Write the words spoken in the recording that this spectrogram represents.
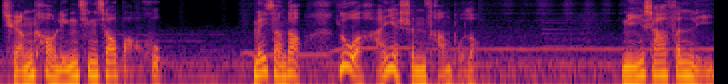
全靠林清霄保护，没想到洛寒也深藏不露。泥沙分离，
